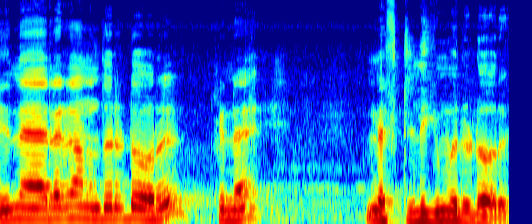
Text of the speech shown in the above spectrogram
ഈ നേരെ കാണുന്ന ഒരു ഡോറ് പിന്നെ ലെഫ്റ്റിലേക്കും ഒരു ഡോറ്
